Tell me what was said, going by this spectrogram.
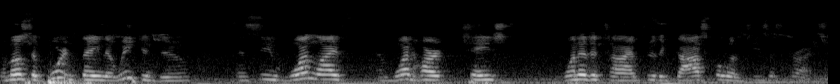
The most important thing that we can do is see one life and one heart changed one at a time through the gospel of Jesus Christ.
